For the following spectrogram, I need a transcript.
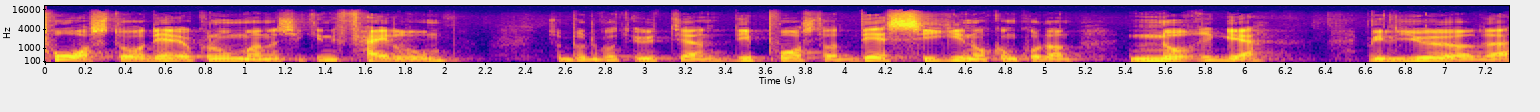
påstår de økonomene som gikk inn i feil rom, som burde gått ut igjen, de påstår at det sier noe om hvordan Norge vil gjøre det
